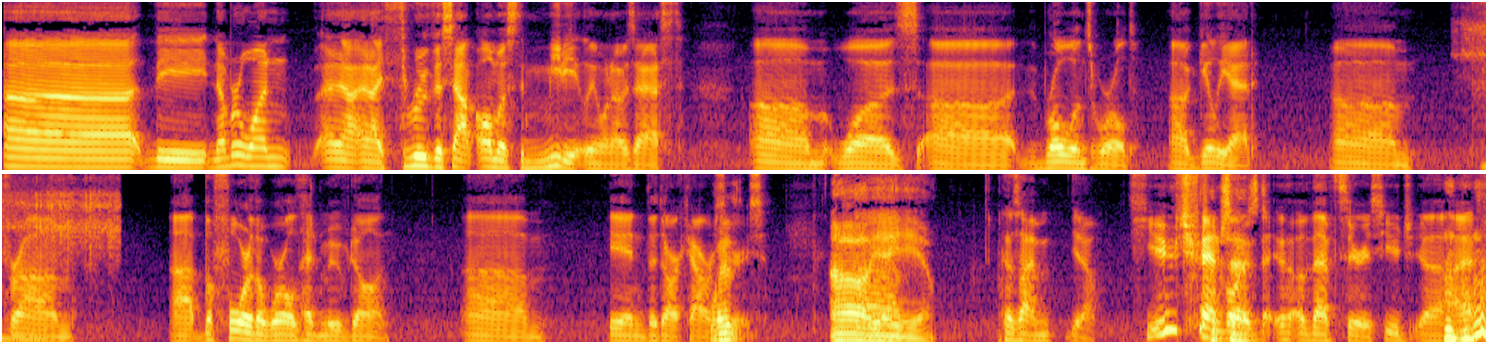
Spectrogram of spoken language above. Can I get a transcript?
uh the number one and I, and I threw this out almost immediately when i was asked um was uh roland's world uh gilead. Um from uh, before the world had moved on um, in the Dark Tower What is- series. a, oh yeah um, yeah yeah Because I'm, you know, huge fanboy of, of that series. Huge. Uh,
